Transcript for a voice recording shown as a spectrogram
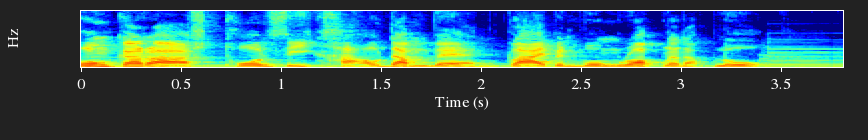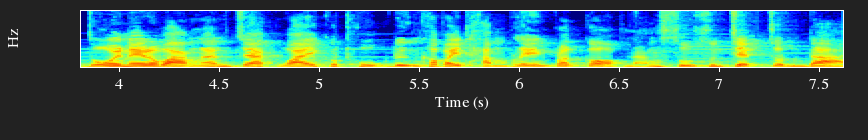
วงการาจโทนสีขาวดำแดงกลายเป็นวงร็อกระดับโลก โดยในระหว่างนั้นแจ็คไวท์ก็ถูกดึงเข้าไปทำเพลงประกอบหนัง 007 จนได้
